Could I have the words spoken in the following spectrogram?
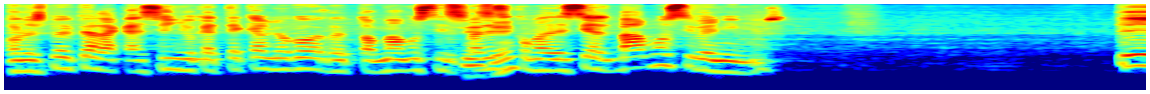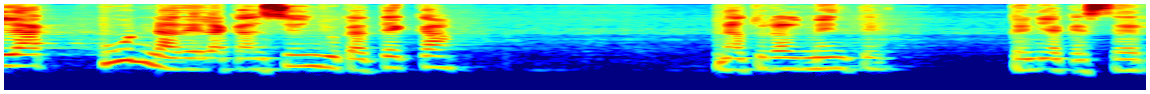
Con respecto a la canción yucateca, luego retomamos y como decías, vamos y venimos. La cuna de la canción yucateca, naturalmente, tenía que ser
